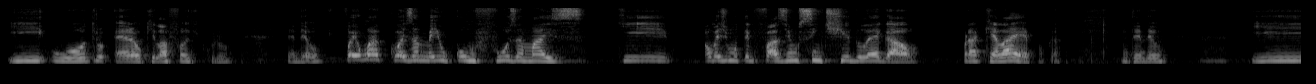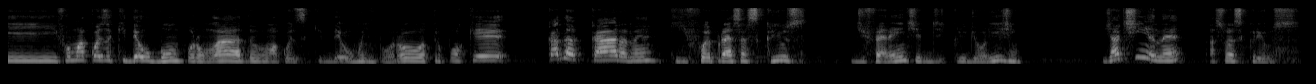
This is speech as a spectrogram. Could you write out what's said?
e o outro era o Killa Funk Crew, entendeu? Foi uma coisa meio confusa, mas que ao mesmo tempo fazia um sentido legal para aquela época, entendeu? E foi uma coisa que deu bom por um lado, uma coisa que deu ruim por outro, porque cada cara, né, que foi para essas crews diferentes de crew de origem, já tinha, né, as suas crews.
